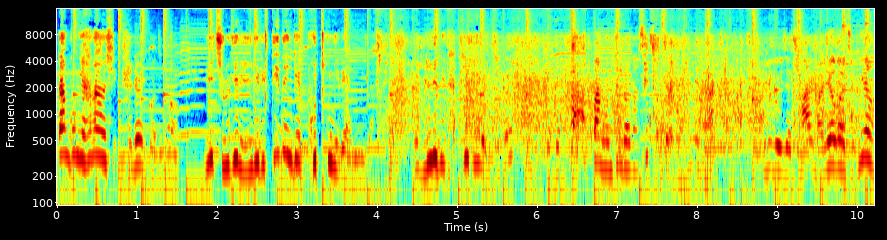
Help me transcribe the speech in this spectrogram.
땅콩이 하나씩 달려 있거든요. 이 줄기를 일일이 뛰는 게 보통 일이 아닙니다. 그 일일이 다 뛰고요, 지금 이렇게 빡빡 문질러서 세척작을 합니다. 그리고 이제 잘 말려가지고요,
